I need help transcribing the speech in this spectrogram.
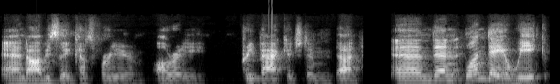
And obviously it comes for you already prepackaged and done. And then one day a week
